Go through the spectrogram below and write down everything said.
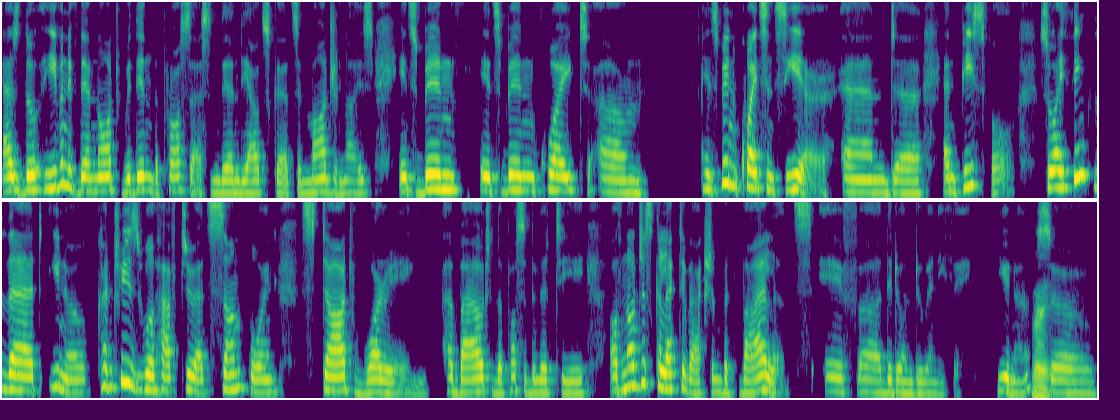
as though even if they're not within the process and they're in the outskirts and marginalized it's been it's been quite um it's been quite sincere and uh, and peaceful so i think that you know countries will have to at some point start worrying about the possibility of not just collective action but violence if uh, they don't do anything you know right. so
